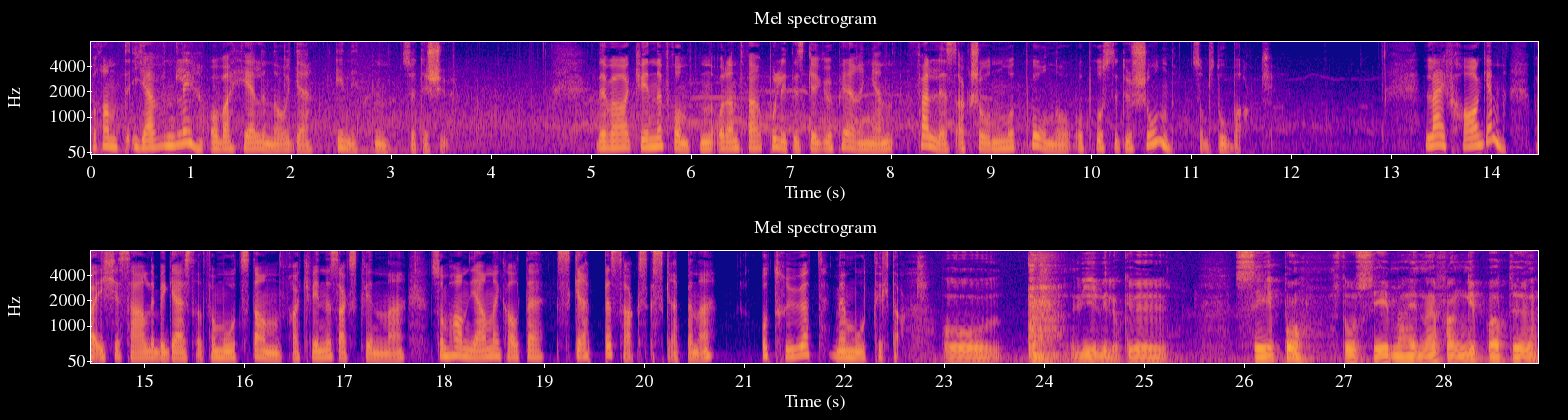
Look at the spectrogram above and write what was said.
brant jevnlig over hele Norge i 1977. Det var Kvinnefronten og den tverrpolitiske grupperingen Fellesaksjonen mot porno og prostitusjon som sto bak. Leif Hagen var ikke særlig begeistret for motstanden fra kvinnesakskvinnene, som han gjerne kalte skreppesaksskreppene, og truet med mottiltak. Og vi vil jo ikke se på, stå og se med hendene i fanget på at uh,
